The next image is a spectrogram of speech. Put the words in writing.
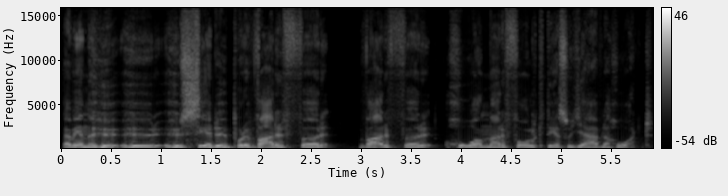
Jag vet inte, hur, hur, hur ser du på det? Varför, varför hånar folk det så jävla hårt?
